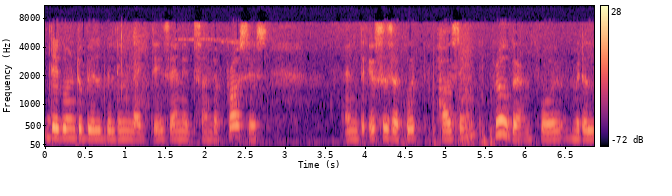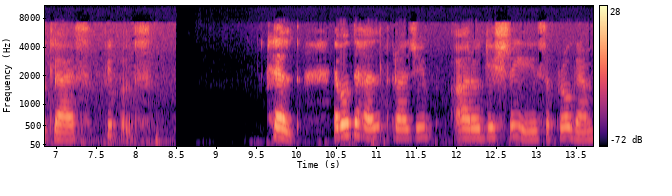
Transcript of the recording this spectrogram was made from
they're going to build building like this and it's under process and this is a good housing program for middle class peoples health about the health rajiv Arogya Shri is a program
